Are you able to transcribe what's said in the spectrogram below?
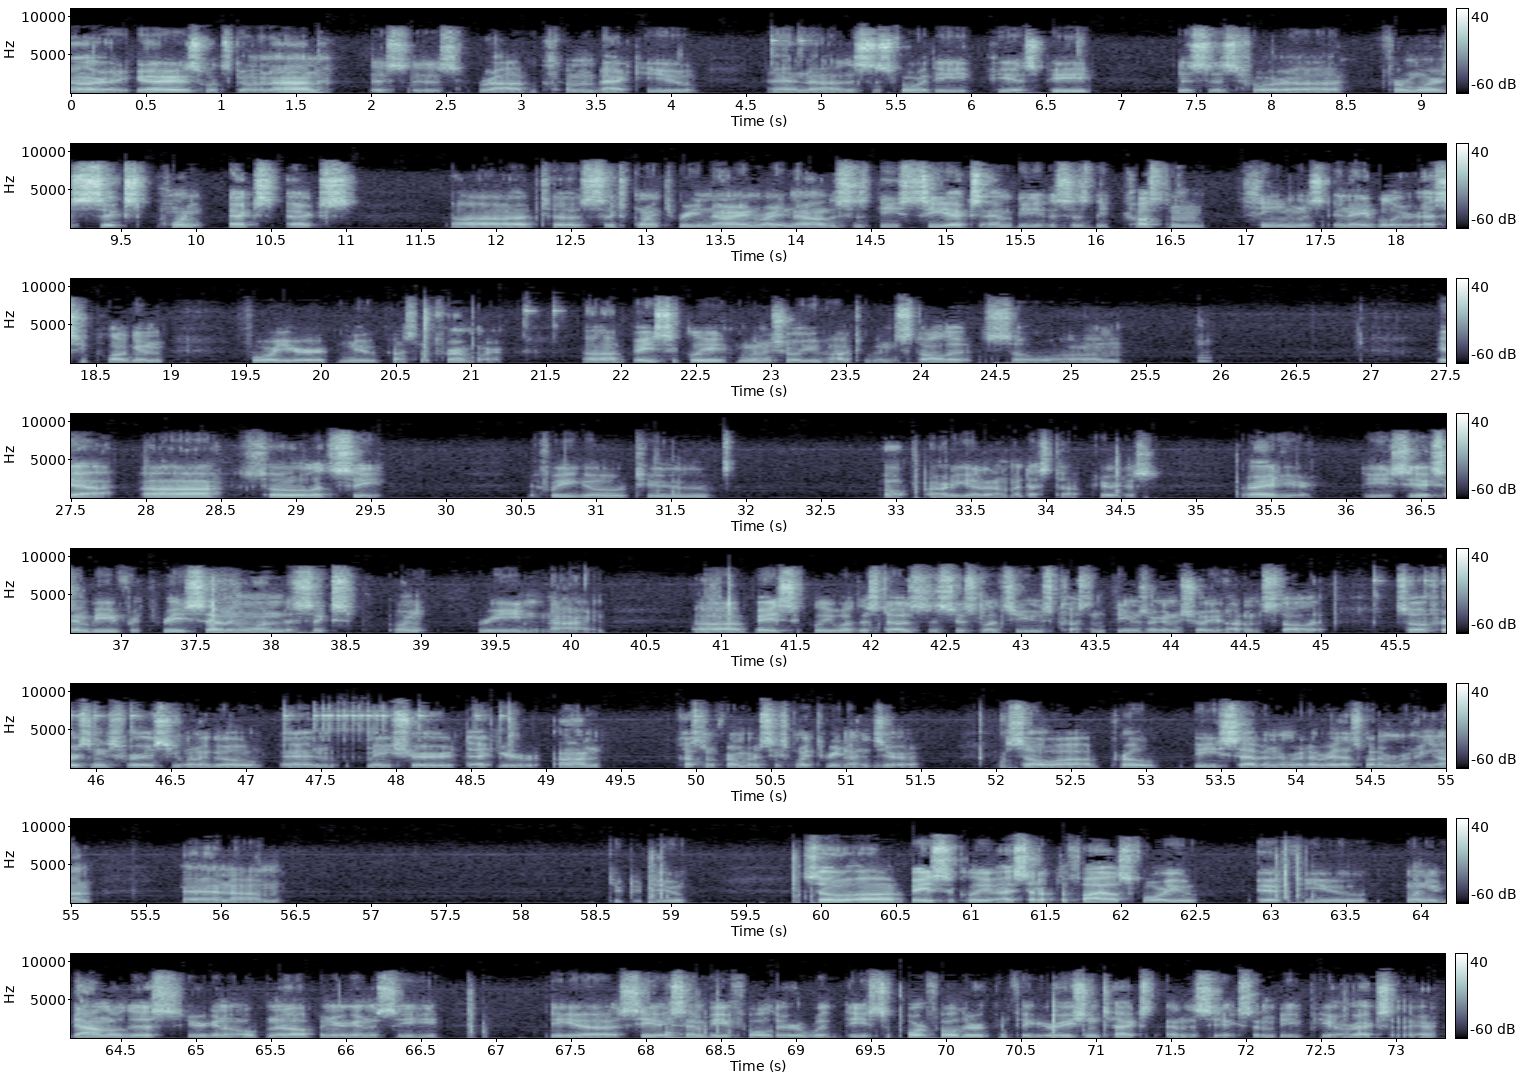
Alright guys, what's going on? This is Rob coming back to you and uh, this is for the PSP. This is for uh, firmware 6.xx uh, to 6.39 right now. This is the CXMB. This is the custom themes enabler SE plugin for your new custom firmware. Uh, basically, I'm going to show you how to install it. So, um, yeah, uh, so let's see if we go to oh I already got it on my desktop. Here it is. Right here. The CXMB for 371 to 6.39 uh, basically what this does is just lets you use custom themes. I'm going to show you how to install it. So first things first you want to go and make sure that you're on custom firmware 6.390 so uh, Pro B7 or whatever that's what I'm running on. And um, do do do so uh, basically, I set up the files for you. If you, when you download this, you're going to open it up and you're going to see the uh, CXMB folder with the support folder, configuration text, and the CXMB PRX in there,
